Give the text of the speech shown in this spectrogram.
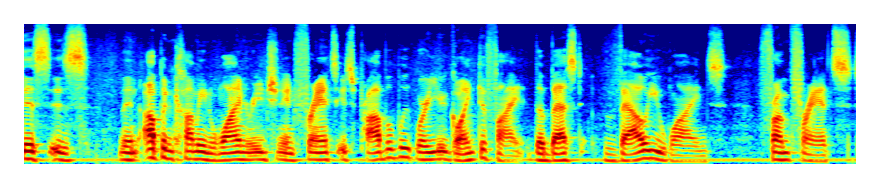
This is an up and coming wine region in France. It's probably where you're going to find the best value wines from France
